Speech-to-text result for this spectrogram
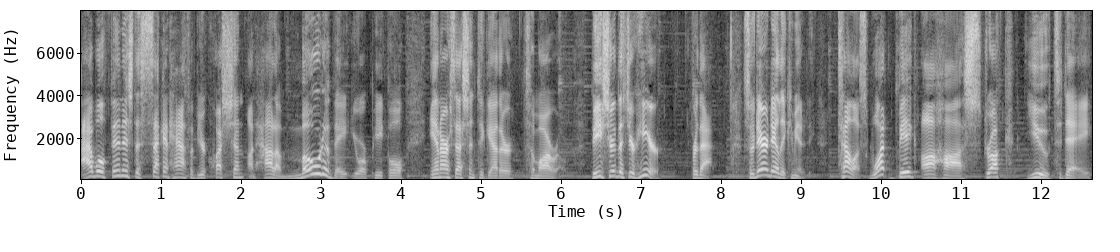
I will finish the second half of your question on how to motivate your people in our session together tomorrow. Be sure that you're here for that. So, Darren Daily community, tell us what big aha struck you today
